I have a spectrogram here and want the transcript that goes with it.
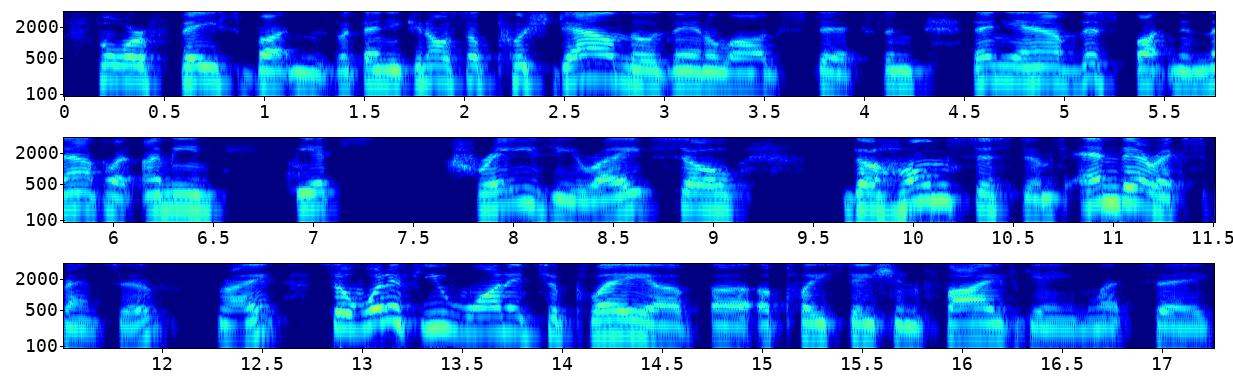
four face buttons, but then you can also push down those analog sticks. And then you have this button and that button. I mean, it's crazy, right? So the home systems, and they're expensive right? So what if you wanted to play a, a, a, PlayStation 5 game, let's say,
